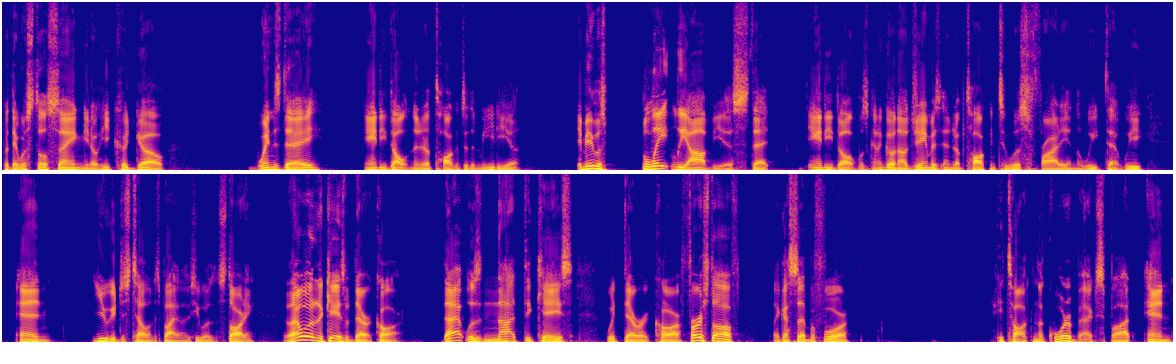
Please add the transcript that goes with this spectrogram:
but they were still saying you know he could go. Wednesday, Andy Dalton ended up talking to the media. I mean, it was blatantly obvious that Andy Dalton was going to go. Now, Jameis ended up talking to us Friday in the week that week, and you could just tell in his body language he wasn't starting. That wasn't the case with Derek Carr. That was not the case with Derek Carr. First off, like I said before, he talked in the quarterback spot, and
